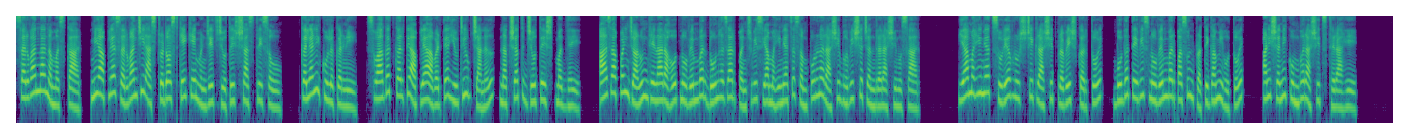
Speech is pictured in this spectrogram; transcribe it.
सर्वांना नमस्कार. मी आपल्या सर्वांची ॲस्ट्रोडॉस्ट के के म्हणजेच ज्योतिषशास्त्री सौ. कल्याणी कुलकर्णी. स्वागत करते आपल्या आवडत्या यूट्यूब चॅनल नक्षत ज्योतिषमध्ये. आज आपण जाणून घेणार आहोत नोव्हेंबर दोन हजार पंचवीस या महिन्याचं संपूर्ण राशी भविष्य चंद्र राशीनुसार या महिन्यात सूर्यवृश्चिक राशीत प्रवेश करतोय. बुध तेवीस नोव्हेंबरपासून प्रतिगामी होतोय आणि शनी कुंभ राशीत स्थिर आहे.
